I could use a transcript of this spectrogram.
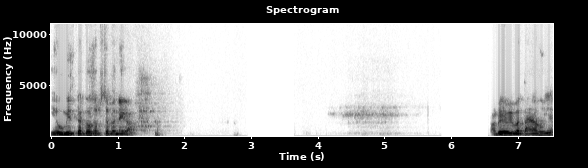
ये उम्मीद करता हूँ सबसे बनेगा। अभी अभी बताया हूँ है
